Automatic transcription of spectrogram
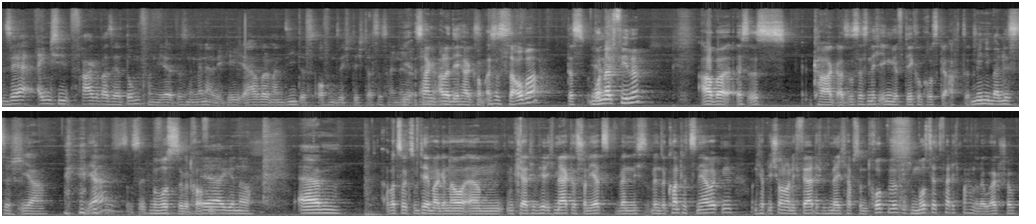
sehr, eigentlich die Frage war sehr dumm von mir. Das ist eine Männer-WG. Ja, weil man sieht es offensichtlich, dass es eine. Ja, sagen alle, die herkommen. Es ist sauber, das ja. wundert viele. Aber es ist karg. Also es ist nicht irgendwie auf Deko groß geachtet. Minimalistisch. Ja. Ja, es ist bewusst so getroffen. Ja, genau. Ähm, aber zurück zum Thema, genau. Ähm, Kreativität, ich merke das schon jetzt, wenn, ich, wenn so Contents näher rücken und ich habe die Show noch nicht fertig und ich merke, ich habe so einen Druck wirklich, ich muss jetzt fertig machen oder Workshop,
